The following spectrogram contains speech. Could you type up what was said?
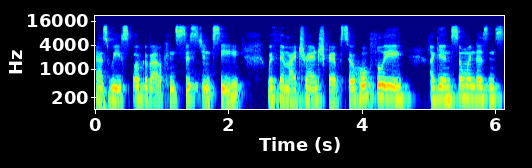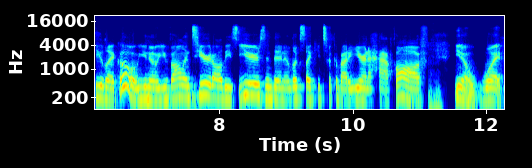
as we spoke about consistency within my transcript. So hopefully, again, someone doesn't see like, oh, you know, you volunteered all these years and then it looks like you took about a year and a half off. Mm-hmm. You know, what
